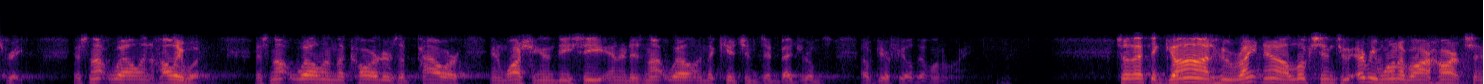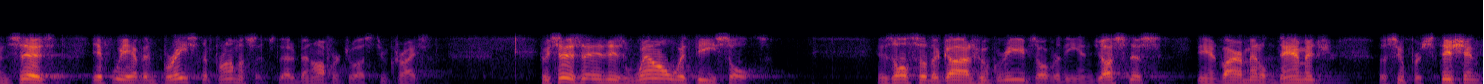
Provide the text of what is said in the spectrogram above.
Street. It's not well in Hollywood. It's not well in the corridors of power in Washington, D.C., and it is not well in the kitchens and bedrooms of Deerfield, Illinois. So that the God who right now looks into every one of our hearts and says, if we have embraced the promises that have been offered to us through Christ, who says it is well with these souls, is also the God who grieves over the injustice, the environmental damage, the superstition,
